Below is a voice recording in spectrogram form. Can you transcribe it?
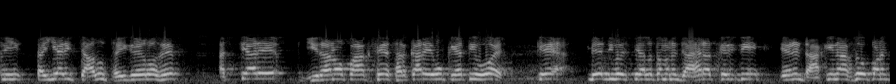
તૈયારી ચાલુ થઈ ગયેલો છે. અત્યારે જીરાનો પાક છે, સરકારે એવું કહેતી હોય કે બે દિવસ પહેલા તમને જાહેરાત કરી હતી, એને ઢાંકી નાખશો પણ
